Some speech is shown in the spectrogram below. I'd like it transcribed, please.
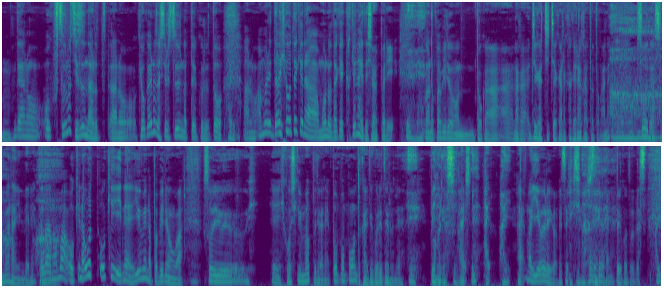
うん。で、あの、普通の地図になる、あの、教会の出してる地図になってくると、はい、あの、あまり代表的なものだけ書けないでしょ、やっぱり。ええ、他のパビリオンとか、なんか字がちっちゃいから書けなかったとかね。そうでは済まないんでね。ただ、あの、まあ、大きな、大きいね、有名なパビリオンは、そういう、えー、非公式マップではね、ポンポンポンと書いてくれてるんで、ええ、わかりやすいですね。はい。はい。はい。まあ、家悪いは別にしまして、はい、ということです。はい。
